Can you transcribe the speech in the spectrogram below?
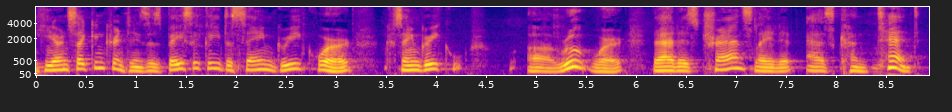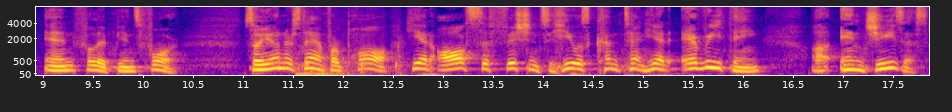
here in 2 Corinthians is basically the same Greek word, same Greek uh, root word that is translated as content in Philippians 4. So you understand, for Paul, he had all sufficiency. He was content. He had everything uh, in Jesus.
